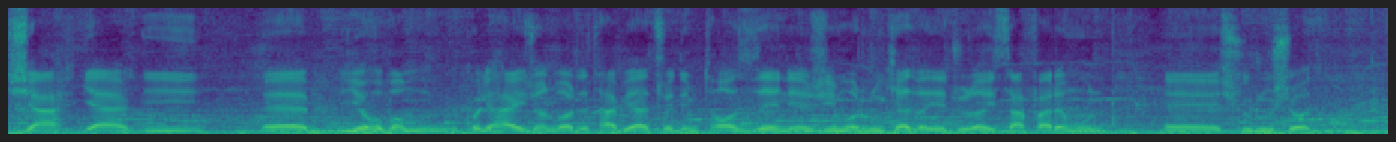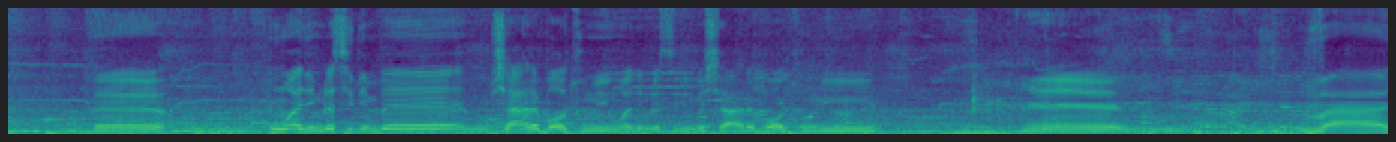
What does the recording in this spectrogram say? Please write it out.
شهرگردی یهو با کلی هیجان وارد طبیعت شدیم تازه انرژی ما رو کرد و یه جورایی سفرمون شروع شد. اومدیم رسیدیم به شهر باتومی اومدیم رسیدیم به شهر باتومی و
